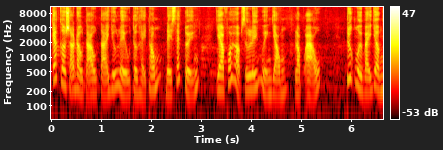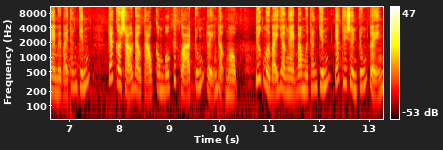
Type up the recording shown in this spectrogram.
các cơ sở đào tạo tải dữ liệu từ hệ thống để xét tuyển và phối hợp xử lý nguyện vọng, lọc ảo. Trước 17 giờ ngày 17 tháng 9, các cơ sở đào tạo công bố kết quả trúng tuyển đợt 1. Trước 17 giờ ngày 30 tháng 9, các thí sinh trúng tuyển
